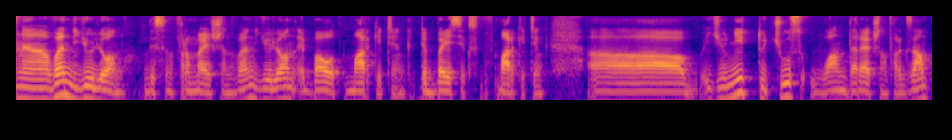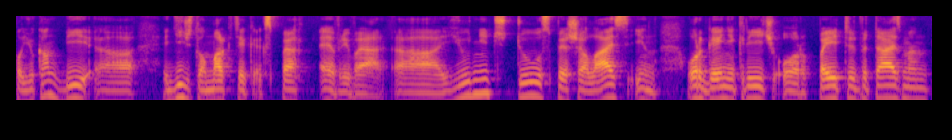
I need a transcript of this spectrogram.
uh, when you learn this information, when you learn about marketing, the basics of marketing, uh, you need to choose one direction. For example, you can't be uh, a digital marketing expert everywhere. Uh, you need to specialize in organic reach or paid advertisement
